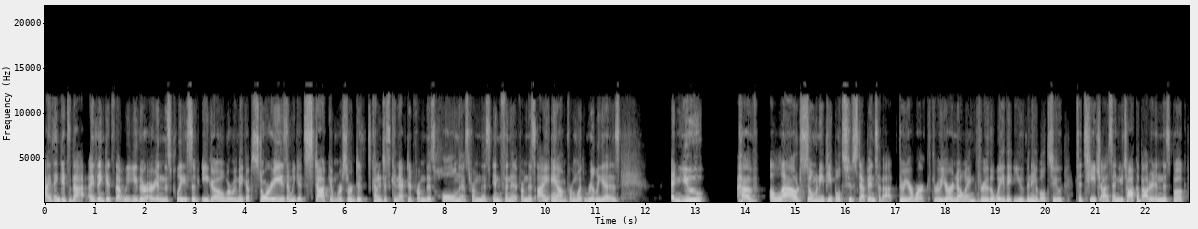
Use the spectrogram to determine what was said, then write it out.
I think it's that. I think it's that we either are in this place of ego where we make up stories and we get stuck and we're sort of dis- kind of disconnected from this wholeness, from this infinite, from this I am, from what really is. And you have allowed so many people to step into that through your work, through your knowing, through the way that you've been able to to teach us. And you talk about it in this book.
